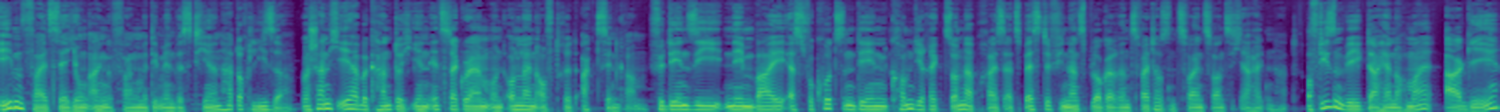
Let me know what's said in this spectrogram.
Ebenfalls sehr jung angefangen mit dem Investieren hat auch Lisa, wahrscheinlich eher bekannt durch ihren Instagram- und Online-Auftritt Aktiengramm, für den sie nebenbei erst vor kurzem den Comdirect Sonderpreis als beste Finanzbloggerin 2022 erhalten hat. Auf diesem Weg daher nochmal AG,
